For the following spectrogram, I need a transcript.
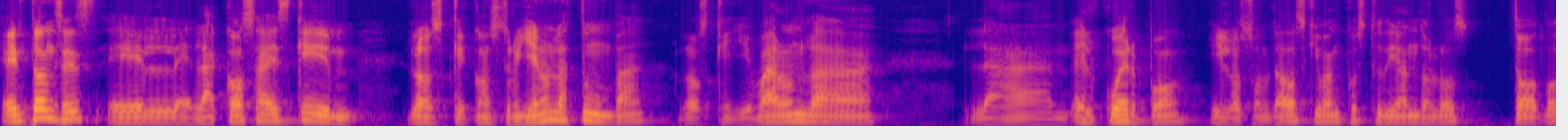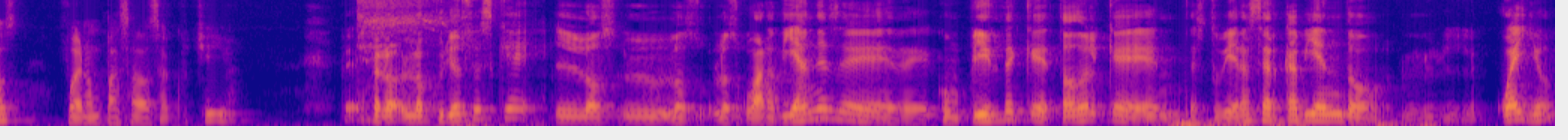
Entonces, el- la cosa es que los que construyeron la tumba, los que llevaron la, la- el cuerpo y los soldados que iban custodiándolos, todos fueron pasados a cuchillo. Pe- Pero lo curioso es que los, los, los guardianes de, de cumplir de que todo el que estuviera cerca viendo el cuello,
